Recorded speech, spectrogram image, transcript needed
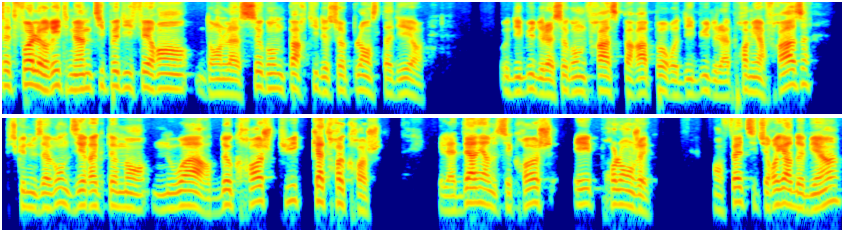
Cette fois, le rythme est un petit peu différent dans la seconde partie de ce plan, c'est-à-dire au début de la seconde phrase par rapport au début de la première phrase, puisque nous avons directement noir deux croches, puis quatre croches. Et la dernière de ces croches est prolongée. En fait, si tu regardes bien,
